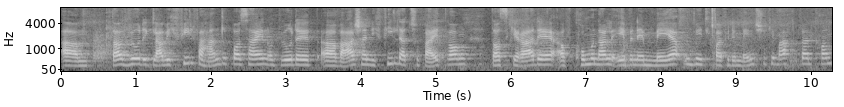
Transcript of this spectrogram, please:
Ähm, da würde, glaube ich, viel verhandelbar sein und würde äh, wahrscheinlich viel dazu beitragen, dass gerade auf kommunaler Ebene mehr unmittelbar für den Menschen gemacht werden kann,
